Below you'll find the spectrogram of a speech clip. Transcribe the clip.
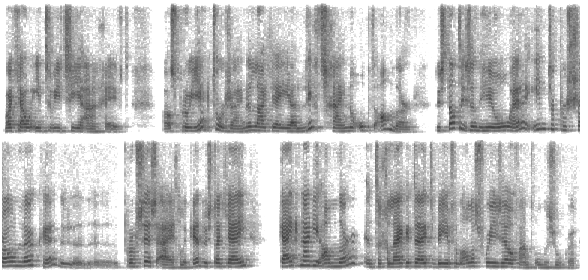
wat jouw intuïtie je aangeeft. Als projector zijnde laat jij je licht schijnen op de ander. Dus dat is een heel hè, interpersoonlijk hè, proces eigenlijk. Hè. Dus dat jij kijk naar die ander en tegelijkertijd ben je van alles voor jezelf aan het onderzoeken.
